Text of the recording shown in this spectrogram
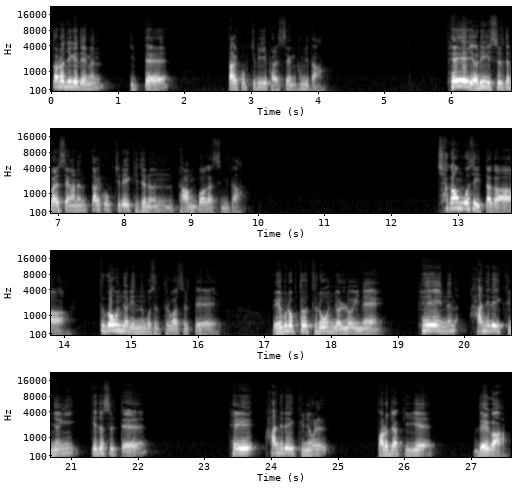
떨어지게 되면 이때 딸꾹질이 발생합니다. 폐에 열이 있을 때 발생하는 딸꾹질의 기전은 다음과 같습니다. 차가운 곳에 있다가 뜨거운 열이 있는 곳으로 들어왔을 때 외부로부터 들어온 열로 인해 폐에 있는 한열의 균형이 깨졌을 때 폐의 한열의 균형을 바로잡기 위해 뇌가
